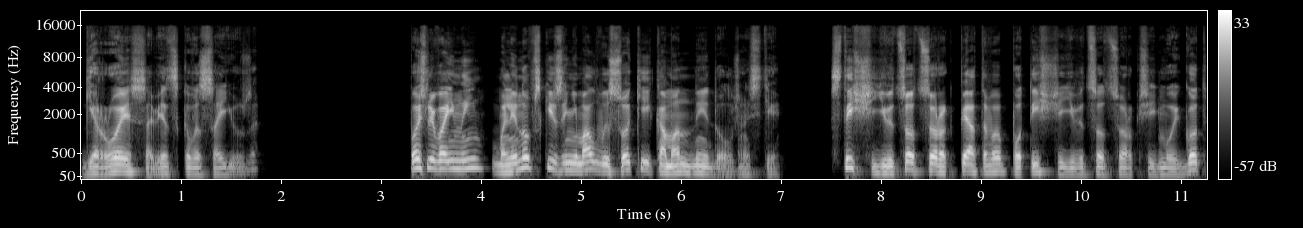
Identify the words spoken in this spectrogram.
Героя Советского Союза. После войны Малиновский занимал высокие командные должности. С 1945 по 1947 год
